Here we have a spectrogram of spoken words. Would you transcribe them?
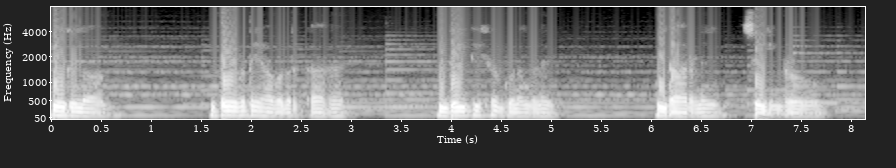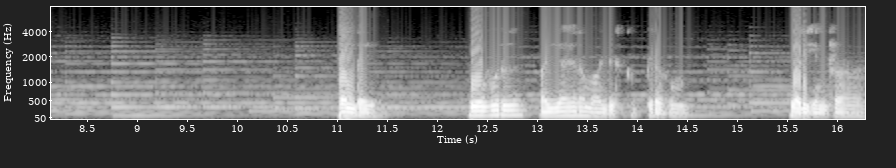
இங்கு நாம் தேவதை ஆவதற்காக தெய்வீக குணங்களை தாரணை செய்கின்றோம். தந்தை ஒவ்வொரு ஐயாயிரம் ஆண்டிற்கு பிறகும் வருகின்றார்.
